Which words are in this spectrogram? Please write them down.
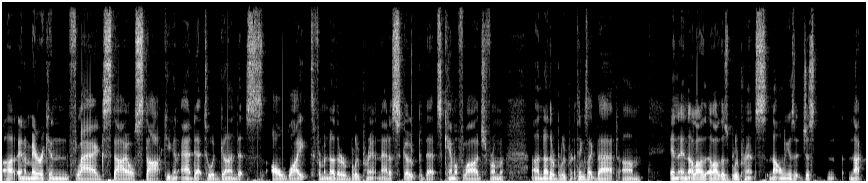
uh, an American flag style stock. You can add that to a gun that's all white from another blueprint and add a scope that's camouflage from another blueprint, things like that. Um, and and a lot of a lot of those blueprints, not only is it just not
